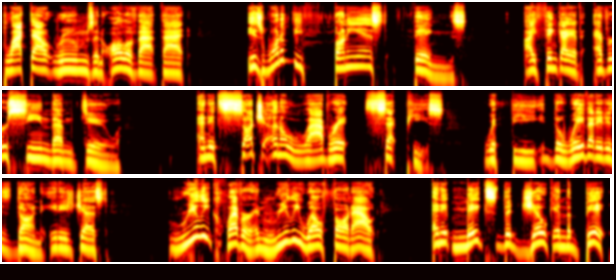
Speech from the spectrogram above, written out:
blacked out rooms, and all of that. That is one of the funniest things I think I have ever seen them do. And it's such an elaborate set piece with the the way that it is done. It is just really clever and really well thought out and it makes the joke and the bit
